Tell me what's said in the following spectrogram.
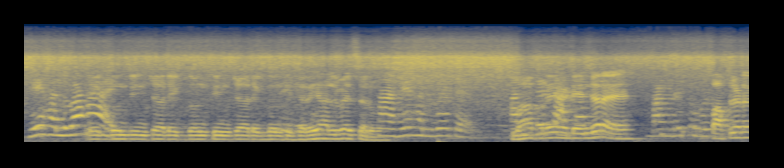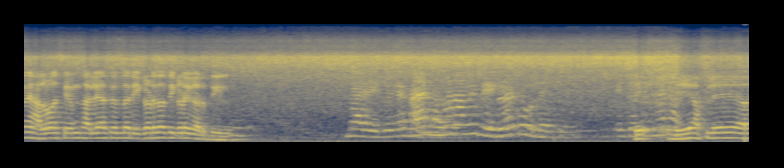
हे हलवा एक आहे दोन तीन चार एक दोन तीन चार एक दोन तीन चार हे हलवे आहेत सर्व. हा हे हलवेच आहे आणि ते बापरे ताटात डेंजर आहे. पापलेट आणि हलवा सेम झाले असेल तर इकडचा तिकडे करतील. नाही म्हणून आम्ही वेगळं ठेवलंय ते. हे. हे आपले अ,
